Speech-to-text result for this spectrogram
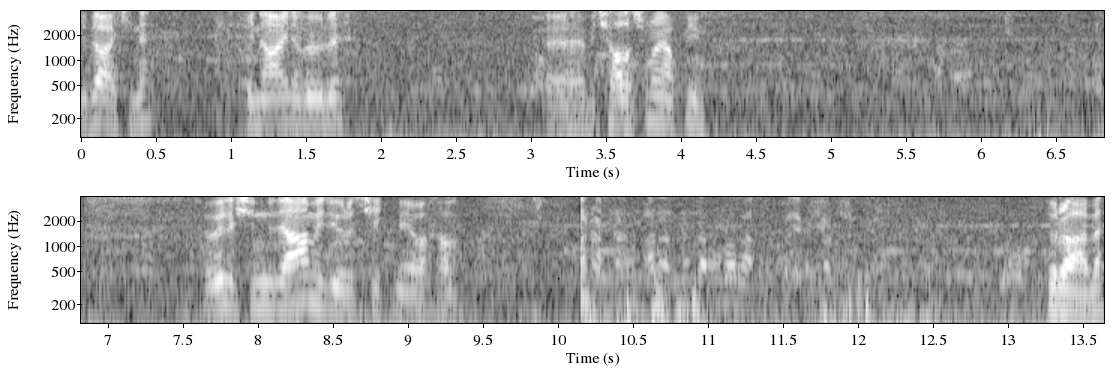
bir dahakine yine aynı böyle e, bir çalışma yapayım. Öyle şimdi devam ediyoruz çekmeye bakalım. Arasan, arasan da bulamazsın böyle bir yakışıklı. Dur abi.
